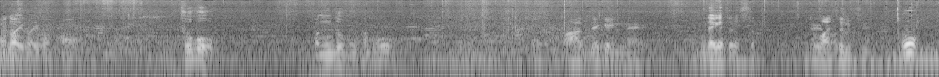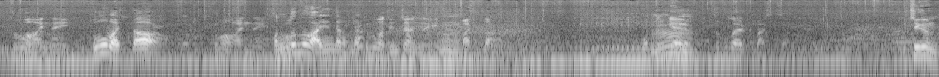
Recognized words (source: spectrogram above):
이거 이거 이거 두부 건두부인가? 아 네 개 있네 네 개 들어있어 두부 맛있음. 오 두부가 맛있네. 두부 맛있다 두부가 맛있네. 건두부가 아닌데 근데? 두부가 진짜 맛있네. 응. 맛있다 어떻게 음. 두부가 이렇게 맛있어? 지금,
